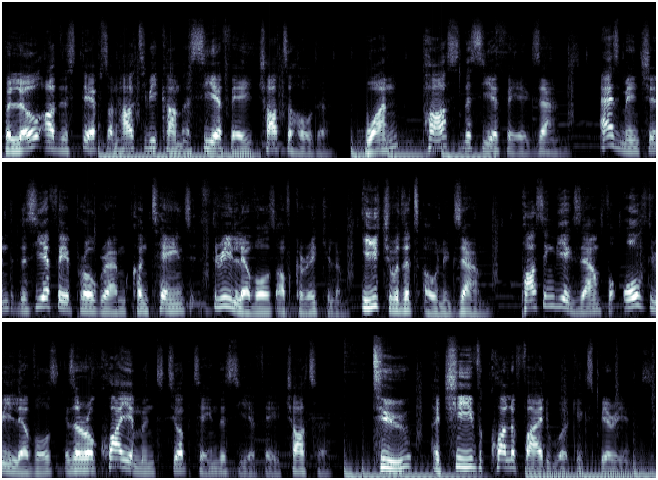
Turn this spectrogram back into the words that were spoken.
Below are the steps on how to become a CFA charter holder. 1. Pass the CFA exams. As mentioned, the CFA program contains three levels of curriculum, each with its own exam. Passing the exam for all three levels is a requirement to obtain the CFA charter. 2. Achieve qualified work experience.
